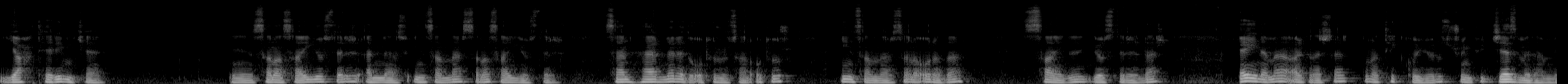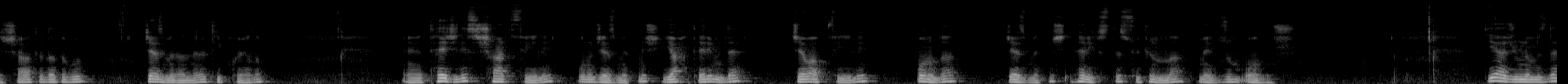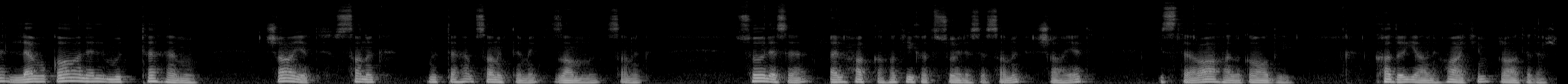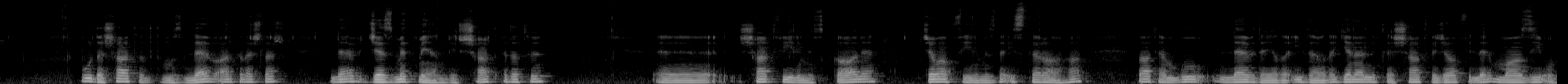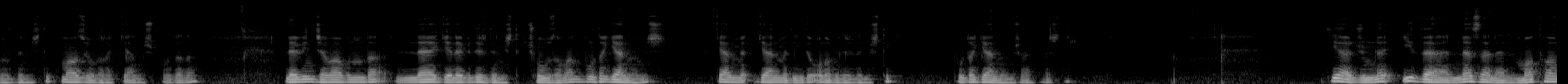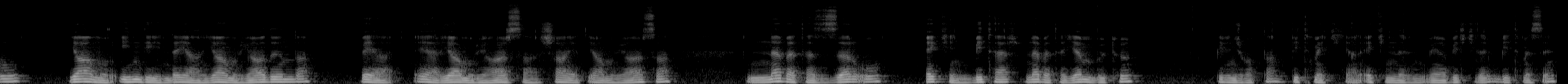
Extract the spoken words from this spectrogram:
yahterimke e, sana saygı gösterir. Ennasu insanlar sana saygı gösterir. Sen her nerede oturursan otur insanlar sana orada saygı gösterirler. Eyneme arkadaşlar buna tik koyuyoruz. Çünkü cezmeden bir şart edatı bu. Cezmedenlere tik koyalım. E, teclis şart fiili. Bunu cezmetmiş. Yahterim de cevap fiili. Onu da cezmetmiş. Her ikisi de sükunla meczum olmuş. Diğer cümlemizde lev kâlel müttehemu. Şayet sanık, müttehem sanık demek, zanlı, sanık. Söylese, el hakka, hakikati söylese sanık, şayet, isterahel gadi. Kadı yani hakim rahat eder. Burada şart edatımız lev arkadaşlar. Lev cezmetmeyen bir şart edatı. Ee, şart fiilimiz gale. Cevap fiilimiz de isteraha. Zaten bu levde ya da izada genellikle şart ve cevap fiilleri mazi olur demiştik. Mazi olarak gelmiş burada da. Lev'in cevabında L gelebilir demiştik çoğu zaman. Burada gelmemiş. Gelme, gelmediği de olabilir demiştik. Burada gelmemiş arkadaşlar. Diğer cümle İze nezelel mataru Yağmur indiğinde yani yağmur yağdığında veya eğer yağmur yağarsa şayet yağmur yağarsa nebete zer'u ekin biter nebete yembütü birinci baptan bitmek yani ekinlerin veya bitkilerin bitmesi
